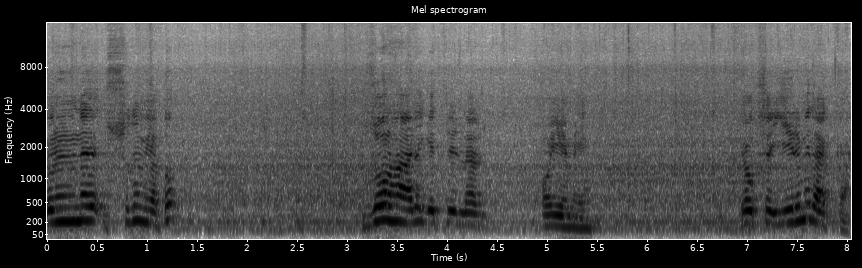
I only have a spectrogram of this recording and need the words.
önüne sunum yapıp zor hale getirirler o yemeği. Yoksa 20 dakika.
